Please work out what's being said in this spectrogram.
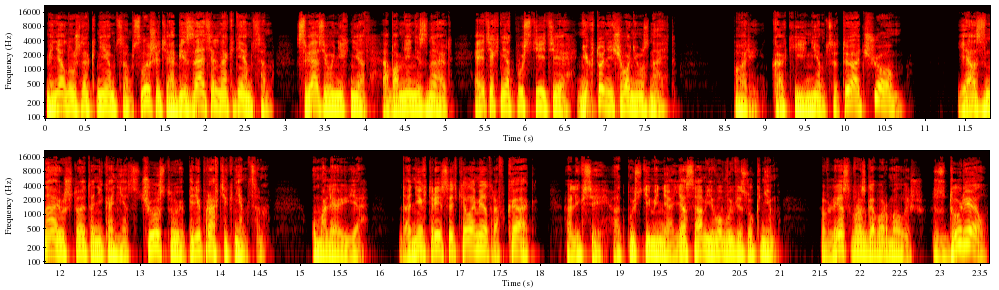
Меня нужно к немцам, слышите? Обязательно к немцам. Связи у них нет, обо мне не знают. Этих не отпустите, никто ничего не узнает. Парень, какие немцы? Ты о чем? Я знаю, что это не конец. Чувствую, переправьте к немцам. Умоляю я. До них 30 километров. Как? Алексей, отпусти меня, я сам его вывезу к ним. Влез в разговор малыш. Сдурел!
